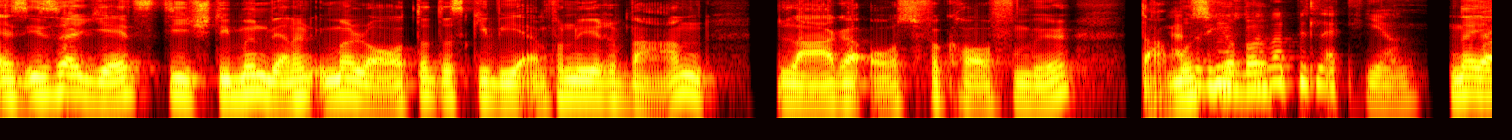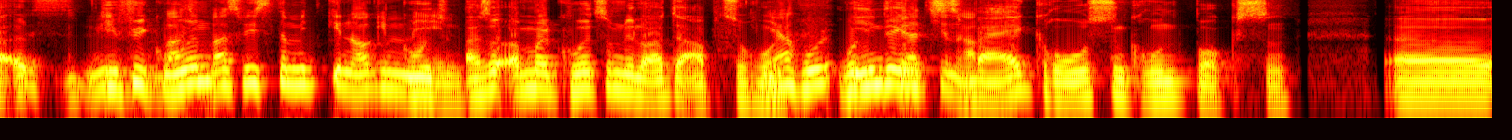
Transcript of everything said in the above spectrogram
es ist halt jetzt, die Stimmen werden halt immer lauter, dass GW einfach nur ihre Warenlager ausverkaufen will. Da muss das ich du aber, ein bisschen erklären. naja, Das ist- die Figuren, Was, was ist damit genau gemeint? Gut, also einmal kurz, um die Leute abzuholen. Ja, hol- hol in den Kärtchen ab. zwei großen Grundboxen, äh,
